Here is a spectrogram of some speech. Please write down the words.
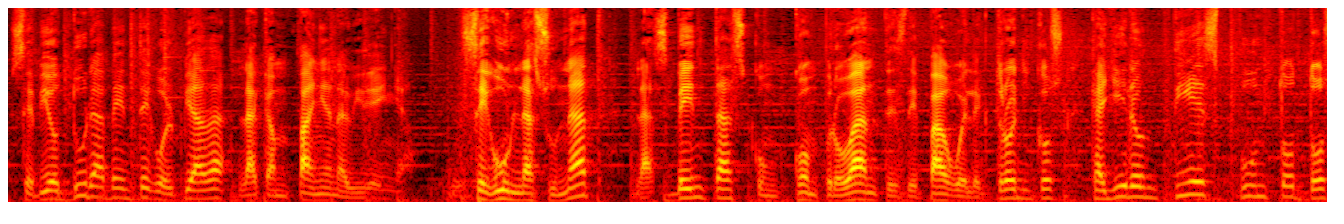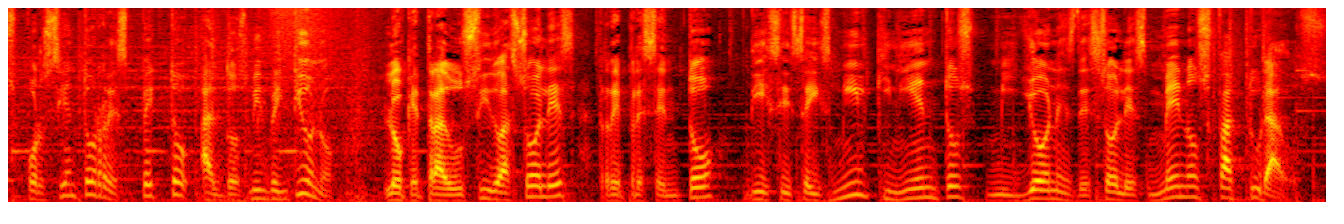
se vio duramente golpeada la campaña navideña. Según la SUNAT, las ventas con comprobantes de pago electrónicos cayeron 10.2% respecto al 2021, lo que traducido a soles representó 16.500 millones de soles menos facturados.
